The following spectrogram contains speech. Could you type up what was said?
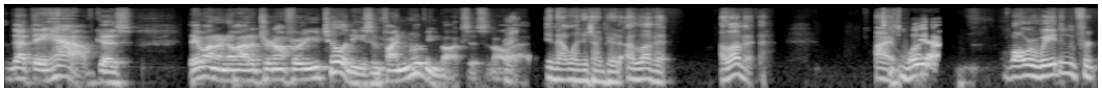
that they have because They want to know how to turn off their utilities and find moving boxes and all right. that. In that one year time period. I love it. I love it. All right. What, yeah. While we're waiting for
